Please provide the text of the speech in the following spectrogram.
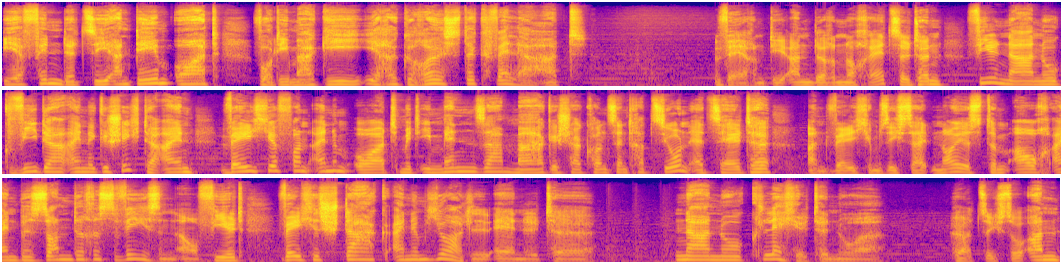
Ihr findet sie an dem Ort, wo die Magie ihre größte Quelle hat. Während die anderen noch rätselten, fiel Nanuk wieder eine Geschichte ein, welche von einem Ort mit immenser magischer Konzentration erzählte, an welchem sich seit neuestem auch ein besonderes Wesen aufhielt, welches stark einem Jordel ähnelte. Nanuk lächelte nur. Hört sich so an,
